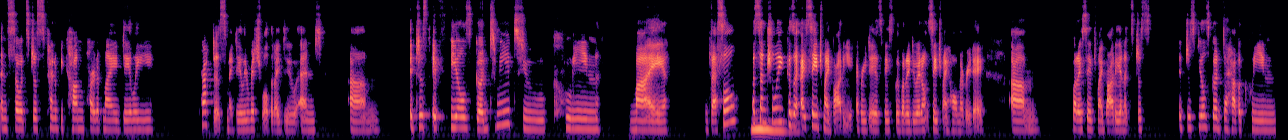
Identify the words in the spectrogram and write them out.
and so it's just kind of become part of my daily practice, my daily ritual that I do, and um, it just it feels good to me to clean my vessel essentially because I, I sage my body every day is basically what i do. I don't sage my home every day um, but i sage my body and it's just it just feels good to have a clean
